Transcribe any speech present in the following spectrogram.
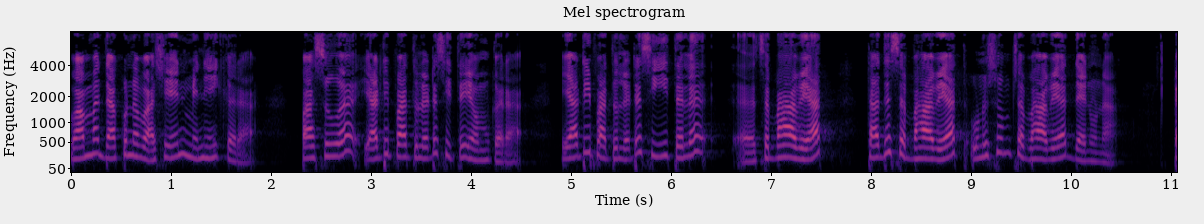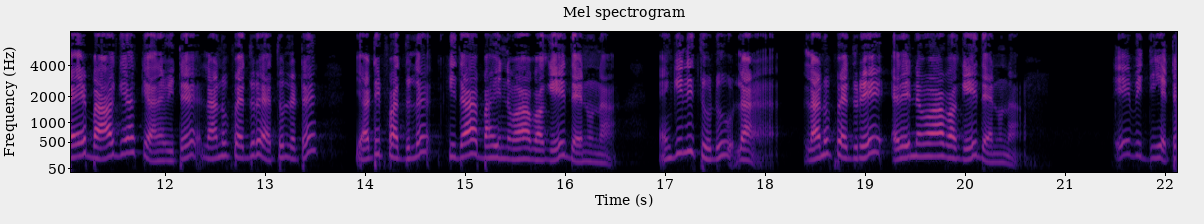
වම දකුණ වශයෙන් මෙනෙහි කරා. පසුව යටිපතුලට සිත යොමු කරා. යටිපතුලට සීතල ස්වභාවයත්, තද ස්වභාවයත්, උණුසුම් ස්වභාවයත් දැනුණා. පැය භාගයක් යන විට ලනුපැදුර ඇතුළට යටිපතුල කිදා බහිනවා වගේ දැනුණා. ඇඟිලි තුඩු ලනුපැදුරේ ඇලෙනවා වගේ දැනුණා. ඒ විදිහට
